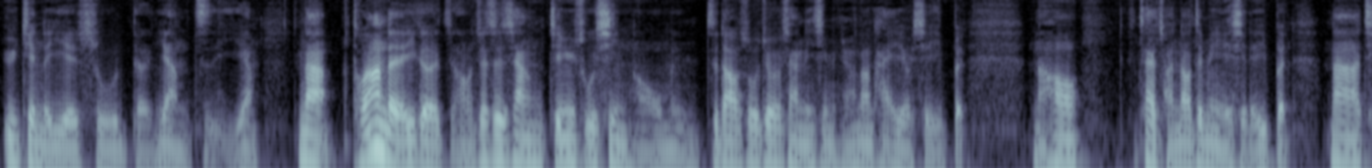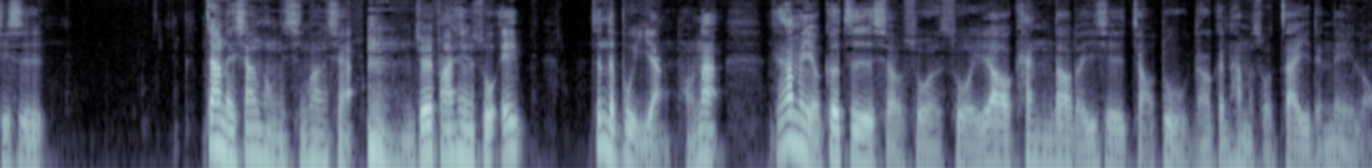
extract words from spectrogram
遇见的耶稣的样子一样。那同样的一个哦，就是像监狱书信哦，我们知道说，就像林行平传道他也有写一本，然后再传到这边也写了一本。那其实这样的相同的情况下，你就会发现说，哎，真的不一样。好，那他们有各自所所所要看到的一些角度，然后跟他们所在意的内容。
